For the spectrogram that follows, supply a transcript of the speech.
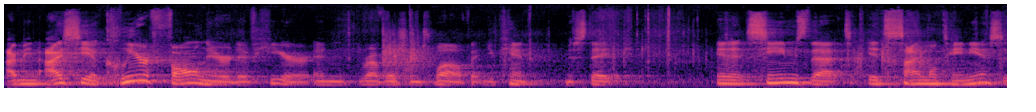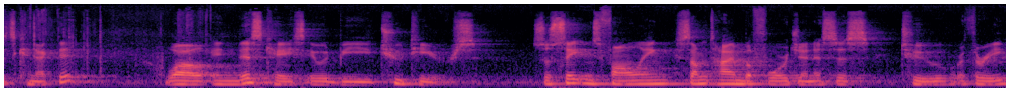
I mean, I see a clear fall narrative here in Revelation 12 that you can't mistake. And it seems that it's simultaneous, it's connected, while in this case, it would be two tiers. So Satan's falling sometime before Genesis 2 or 3,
